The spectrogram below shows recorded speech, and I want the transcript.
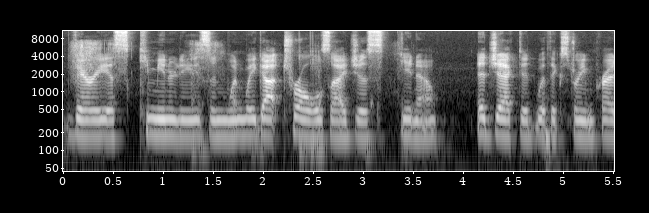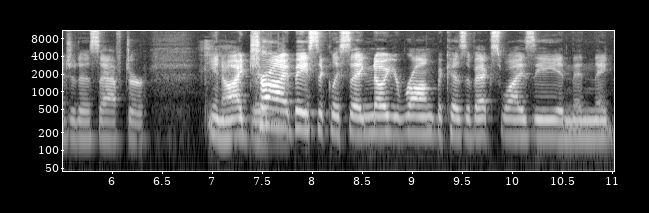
various communities and when we got trolls I just, you know, ejected with extreme prejudice after you know, I'd try basically saying, no, you're wrong because of XYZ, and then they'd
